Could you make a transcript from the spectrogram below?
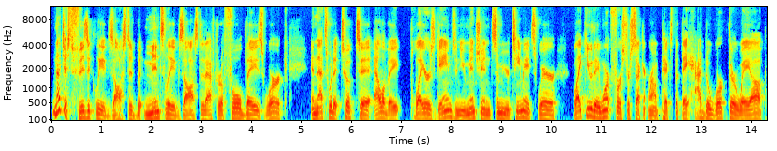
not just physically exhausted, but mentally exhausted after a full day's work. And that's what it took to elevate players' games. And you mentioned some of your teammates where, like you, they weren't first or second round picks, but they had to work their way up,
